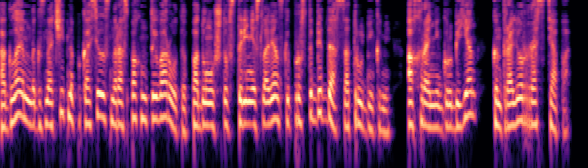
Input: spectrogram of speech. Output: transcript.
Аглая многозначительно покосилась на распахнутые ворота, подумав, что в старине славянской просто беда с сотрудниками. Охранник грубиян, контролер растяпа.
